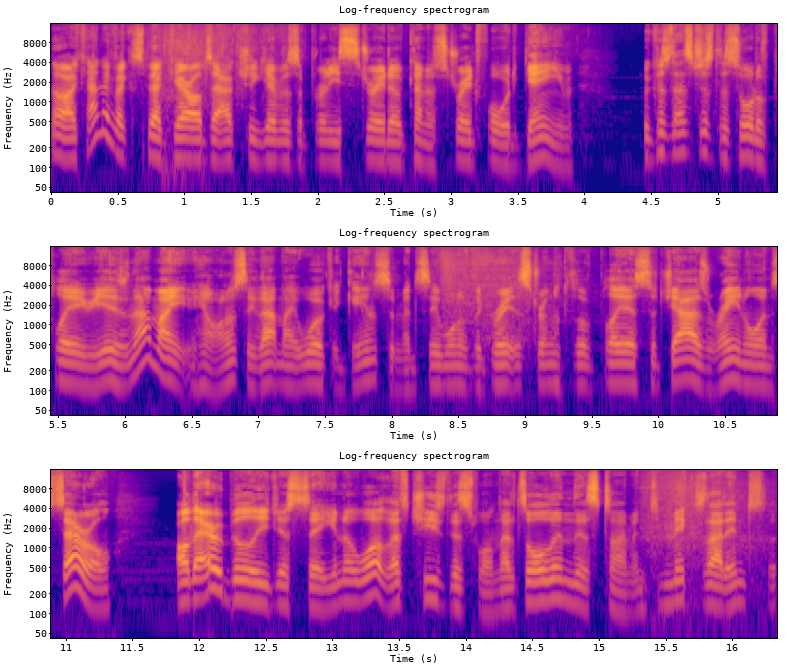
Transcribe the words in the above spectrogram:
No, I kind of expect Gerald to actually give us a pretty straight up, kind of straightforward game. Because that's just the sort of player he is. And that might, you know, honestly, that might work against him. I'd say one of the greatest strengths of players such as Reynor and Serral are their ability to just say, you know what, let's cheese this one. That's all in this time. And to mix that into,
